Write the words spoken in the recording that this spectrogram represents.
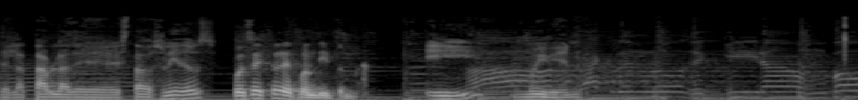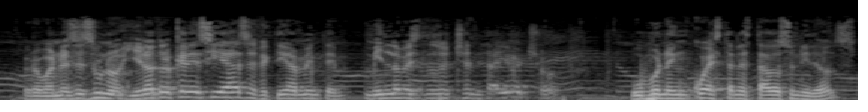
de la tabla de Estados Unidos. Pues ahí está de fondito, más. Y muy bien. Pero bueno, ese es uno. Y el otro que decías, efectivamente, en 1988 hubo una encuesta en Estados Unidos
